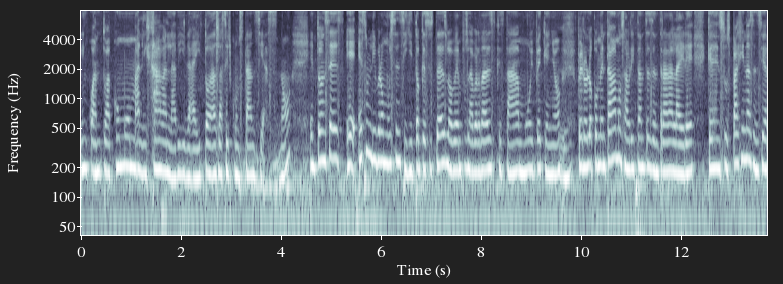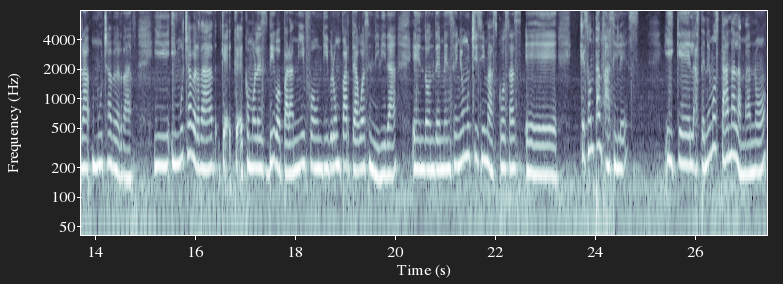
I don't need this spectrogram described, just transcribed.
en cuanto a cómo manejaban la vida y todas las circunstancias, ¿no? Entonces, es un libro muy sencillito que si ustedes lo ven, pues la verdad es que está muy pequeño, pero lo comentábamos ahorita antes de entrar al aire, que en sus páginas encierra mucha verdad. Y, mucha verdad que, como les digo, para mí fue un libro, un parteaguas en mi vida, en donde me enseñó muchísimas cosas eh, que son tan fáciles y que las tenemos tan a la mano,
